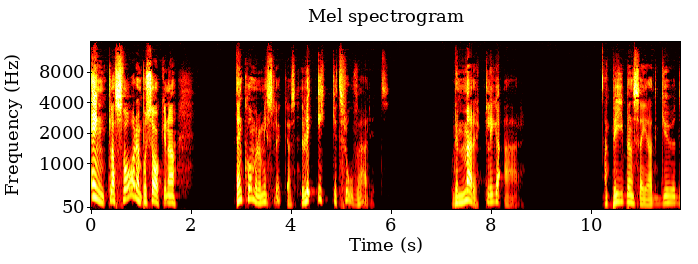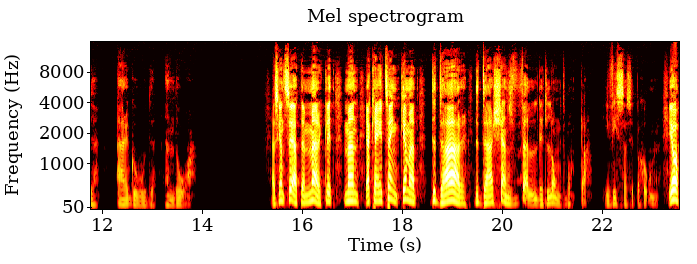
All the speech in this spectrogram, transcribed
enkla svaren på sakerna, den kommer att misslyckas. Det blir icke trovärdigt. Och det märkliga är att Bibeln säger att Gud är god ändå. Jag ska inte säga att det är märkligt, men jag kan ju tänka mig att det där, det där känns väldigt långt borta i vissa situationer. Jag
